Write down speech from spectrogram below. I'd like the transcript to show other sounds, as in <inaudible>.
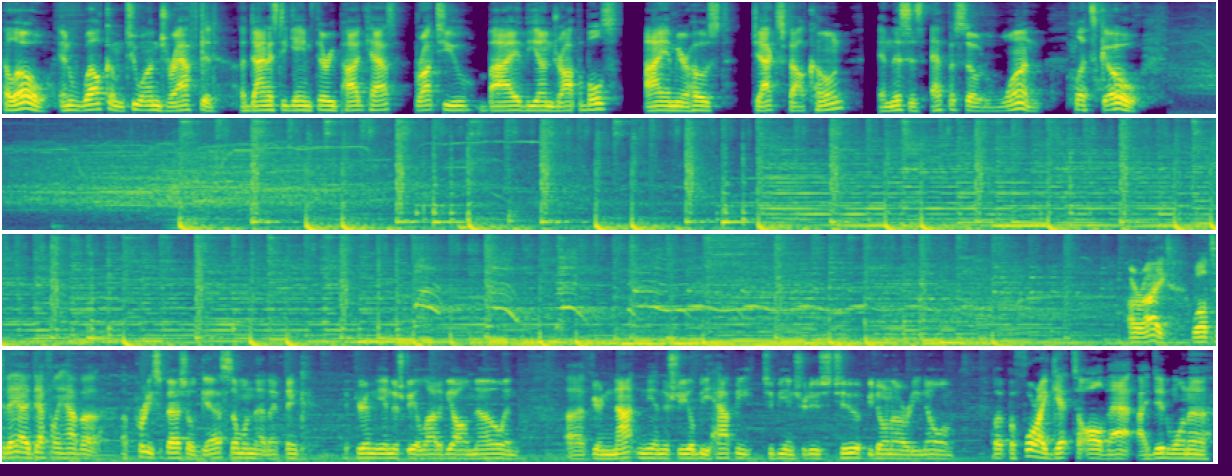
Hello, and welcome to Undrafted, a Dynasty Game Theory podcast brought to you by the Undroppables. I am your host, Jax Falcone, and this is episode one. Let's go. Well, today I definitely have a, a pretty special guest, someone that I think if you're in the industry, a lot of y'all know. And uh, if you're not in the industry, you'll be happy to be introduced to if you don't already know him. But before I get to all that, I did want to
